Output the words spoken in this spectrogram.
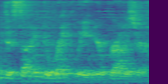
and design directly in your browser.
